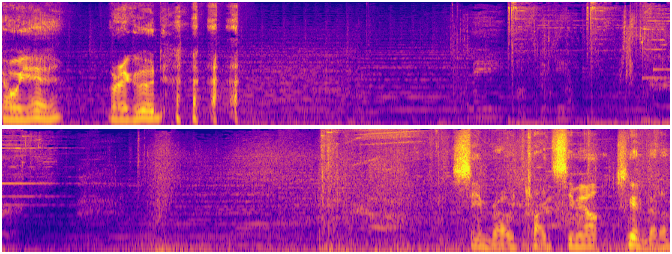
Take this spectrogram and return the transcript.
Oh yeah. Very good. sim, bro. Tried to sim out. It's getting better.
